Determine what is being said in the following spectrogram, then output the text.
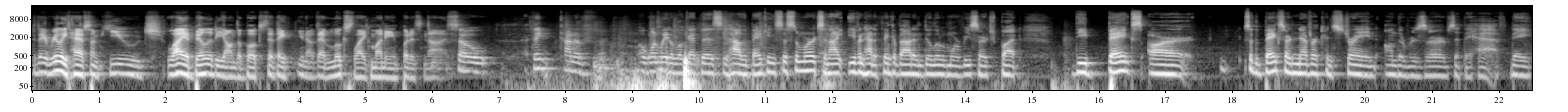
do they really have some huge liability on the books that they, you know, that looks like money, but it's not? So, I think kind of a one way to look at this is how the banking system works, and I even had to think about it and do a little more research. But the banks are so the banks are never constrained on the reserves that they have. They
